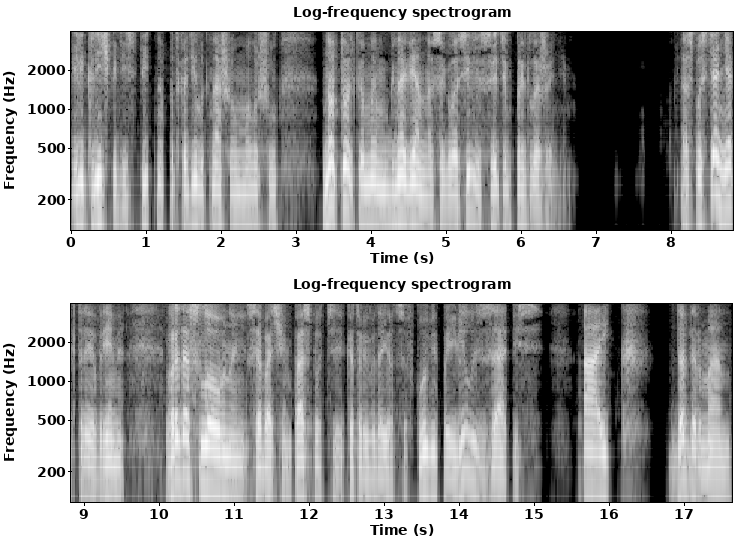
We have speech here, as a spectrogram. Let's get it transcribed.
или кличка действительно подходила к нашему малышу, но только мы мгновенно согласились с этим предложением. А спустя некоторое время в родословной собачьем паспорте, который выдается в клубе, появилась запись Айк Доберман,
